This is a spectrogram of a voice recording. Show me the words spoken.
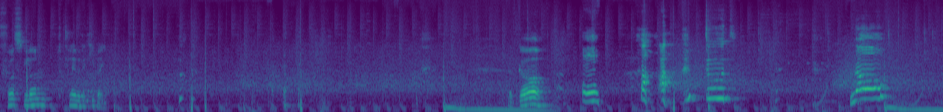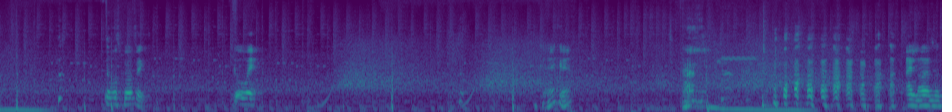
first learn to play with a keeper. Let's go. Oh! Dude! No! That was perfect. Go away. Okay, okay. I love it.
